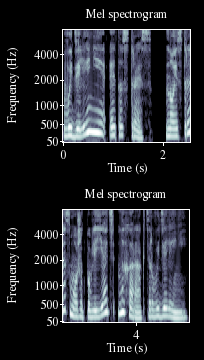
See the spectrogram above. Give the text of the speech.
Выделение — это стресс, но и стресс может повлиять на характер выделений.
